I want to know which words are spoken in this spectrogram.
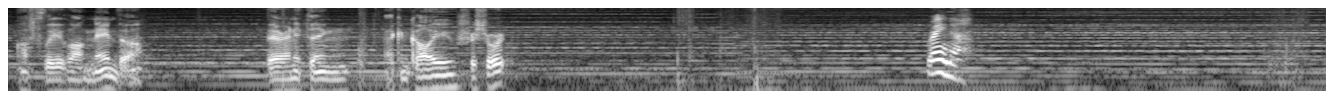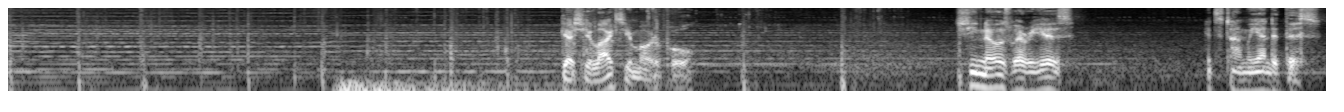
Awfully long name, though. There anything I can call you for short? Reyna. Guess she likes your motor pool. She knows where he is. It's time we ended this.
